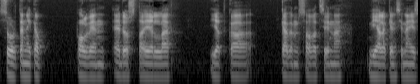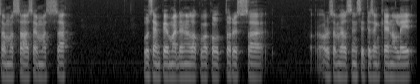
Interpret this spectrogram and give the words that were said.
suurten ikäpolvien edustajille, jotka käytännössä ovat siinä vieläkin siinä isommassa asemassa useimpien maiden elokuvakulttuurissa Orson Wellesin Citizen Kane oli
